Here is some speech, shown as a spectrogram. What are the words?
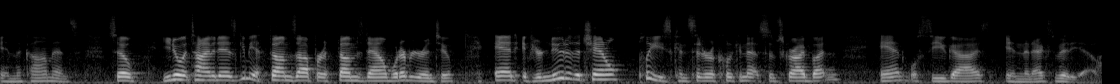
in the comments. So you know what time it is. Give me a thumbs up or a thumbs down, whatever you're into. And if you're new to the channel, please consider clicking that subscribe button. And we'll see you guys in the next video.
